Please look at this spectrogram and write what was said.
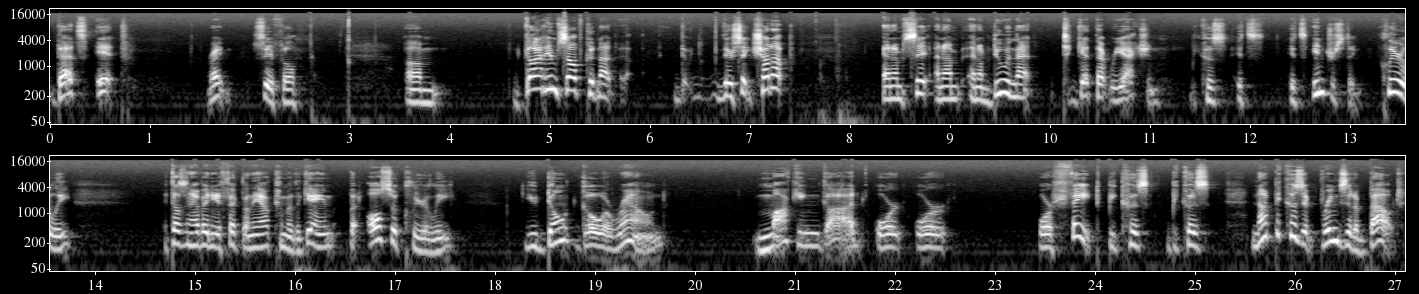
that's it, right? See you, Phil. Um, God Himself could not. They're saying, "Shut up," and I'm saying, and I'm and I'm doing that to get that reaction because it's it's interesting. Clearly, it doesn't have any effect on the outcome of the game, but also clearly, you don't go around mocking God or or or fate because because not because it brings it about,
